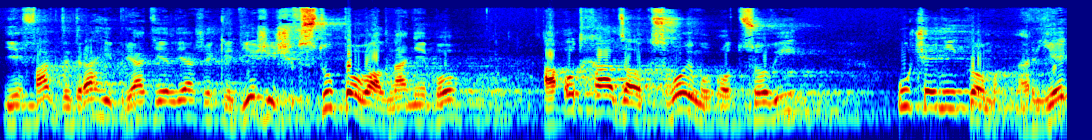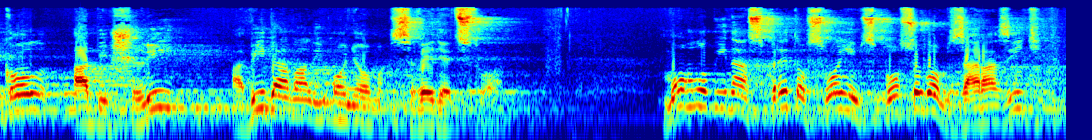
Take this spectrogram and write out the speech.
Je fakt, drahí priatelia, že keď Ježiš vstupoval na nebo a odchádzal k svojmu otcovi, učeníkom riekol, aby šli a vydávali o ňom svedectvo. Mohlo by nás preto svojím spôsobom zaraziť,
